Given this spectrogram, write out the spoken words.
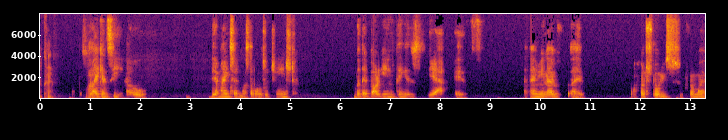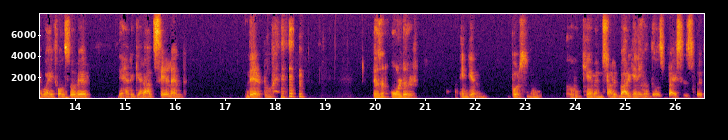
Okay. So Wow. I can see how their mindset must have also changed. But that bargaining thing is, yeah, it's. I mean, I've I've heard stories from my wife also where they had a garage sale and there too. there was an older Indian person who who came and started bargaining on those prices. But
